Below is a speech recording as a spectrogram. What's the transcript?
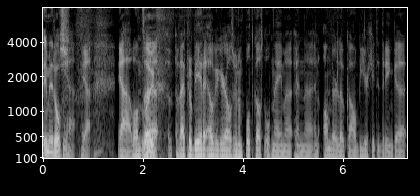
inmiddels. Ja, ja. Ja want eh, wij proberen elke keer als we een podcast opnemen een, eh, een ander lokaal biertje te drinken.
